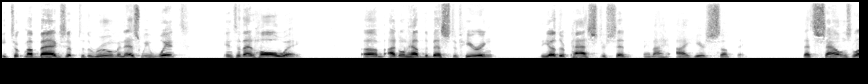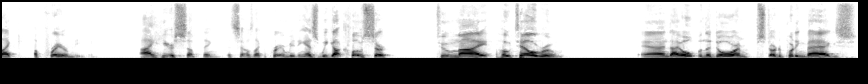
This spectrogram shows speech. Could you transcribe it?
He took my bags up to the room. And as we went into that hallway, um, I don't have the best of hearing. The other pastor said, Man, I, I hear something that sounds like a prayer meeting. I hear something that sounds like a prayer meeting. As we got closer to my hotel room and I opened the door and started putting bags,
